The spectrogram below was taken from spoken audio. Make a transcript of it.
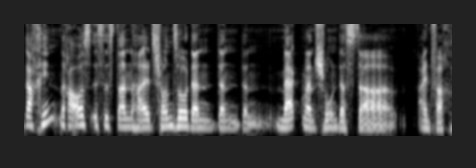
nach hinten raus ist es dann halt schon so, dann, dann, dann merkt man schon, dass da einfach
